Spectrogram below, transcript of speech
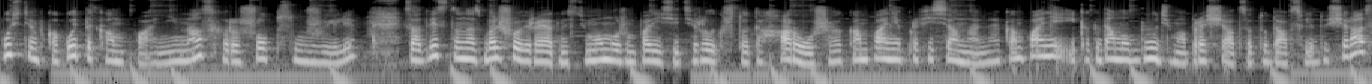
допустим, в какой-то компании нас хорошо обслужили, соответственно, с большой вероятностью мы можем повесить ярлык, что это хорошая компания, профессиональная компания, и когда мы будем обращаться туда в следующий раз,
